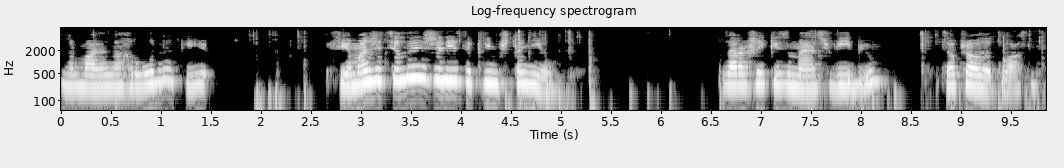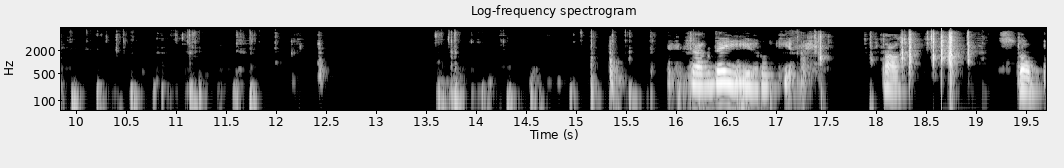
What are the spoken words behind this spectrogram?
Нормальний нагрудник і... Все, майже цілий желізний, крім штанів. Зараз ще якийсь меч віб'ю. Це правда класно. Так, де ігроки? Так. Стоп.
